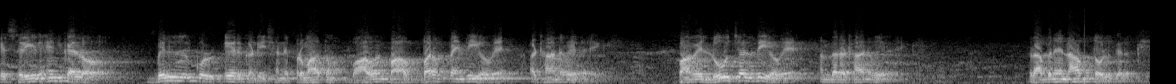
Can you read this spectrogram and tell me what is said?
ਇਹ ਸਰੀਰ ਇੰਜ ਕਹਿ ਲੋ ਬਿਲਕੁਲ 에ਅਰ ਕੰਡੀਸ਼ਨ ਹੈ। ਪ੍ਰਮਾਤਮਾ ਭਾਵਨ ਭਾਵ ਬਰਫ਼ ਪੈਂਦੀ ਹੋਵੇ 98 ਰਹੇਗੀ। ਭਾਵੇਂ ਲੂ ਚਲਦੀ ਹੋਵੇ, ਅੰਦਰ 98 ਰਹੇਗੀ। ਰੱਬ ਨੇ ਨਾਪ ਤੋਲ ਕੇ ਰੱਖੀ।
